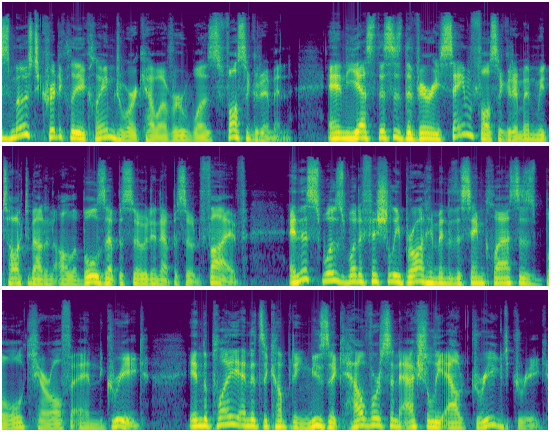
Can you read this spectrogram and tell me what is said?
His most critically acclaimed work, however, was Fossegrimen. And yes, this is the very same Fossegrimen we talked about in Ole Bull's episode in episode 5. And this was what officially brought him into the same class as Bull, Kjerulf, and Grieg. In the play and its accompanying music, Halvorsen actually out-Grieged Grieg,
